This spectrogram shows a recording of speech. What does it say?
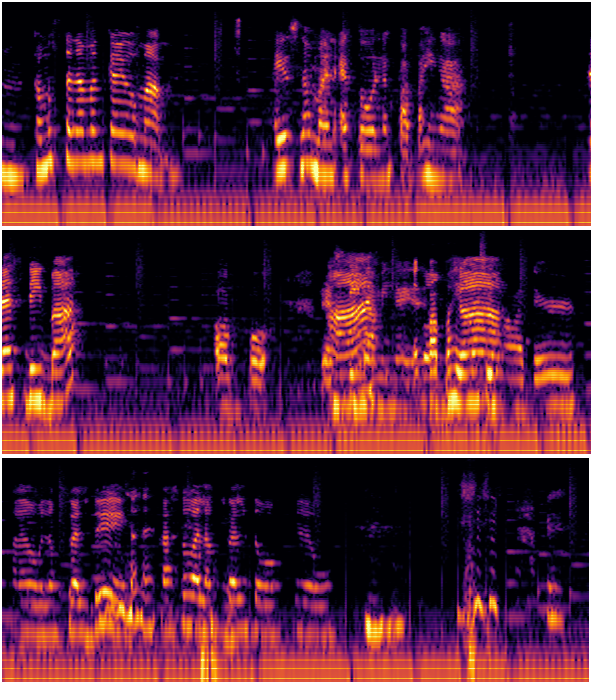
Hmm, kamusta naman kayo, Ma'am? Ayos naman, eto, nagpapahinga. Rest day ba? Opo. Rest day Ay, namin ngayon. Nagpapahinga si mother. Ay, walang sweldo eh. Kaso walang sweldo. You know.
